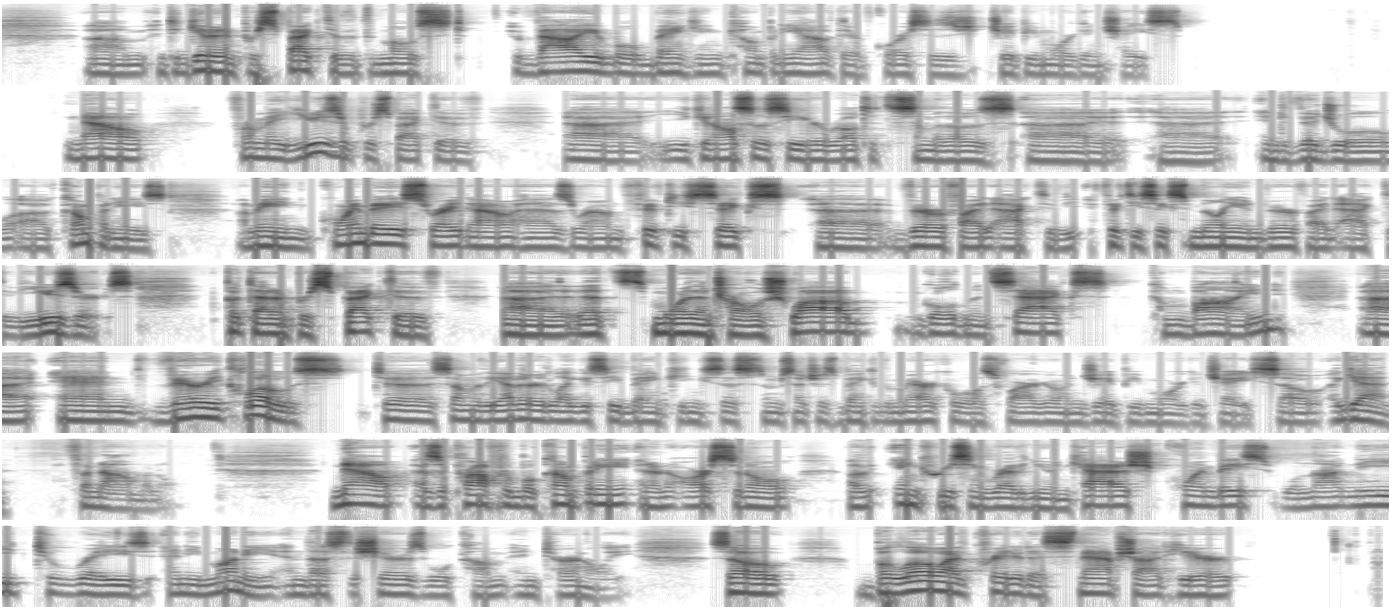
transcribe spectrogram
Um, and to give it in perspective, the most valuable banking company out there, of course, is J.P. Morgan Chase. Now, from a user perspective, uh, you can also see here relative to some of those uh, uh, individual uh, companies. I mean, Coinbase right now has around 56 uh, verified active, 56 million verified active users. Put that in perspective, uh, that's more than Charles Schwab, Goldman Sachs combined, and very close to some of the other legacy banking systems such as Bank of America, Wells Fargo, and J.P. Morgan Chase. So again, phenomenal. Now, as a profitable company and an arsenal of increasing revenue and cash, Coinbase will not need to raise any money, and thus the shares will come internally. So, below, I've created a snapshot here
